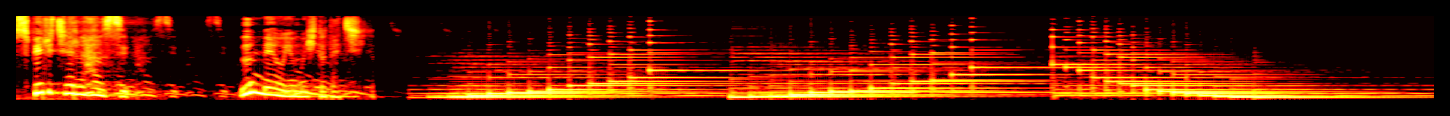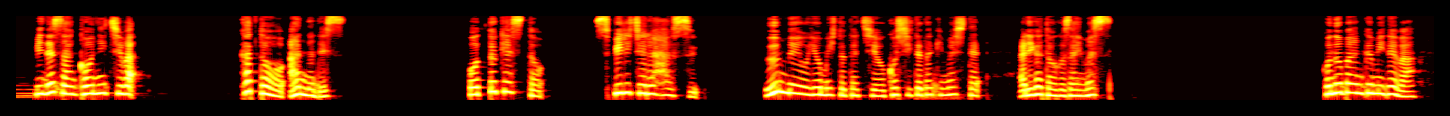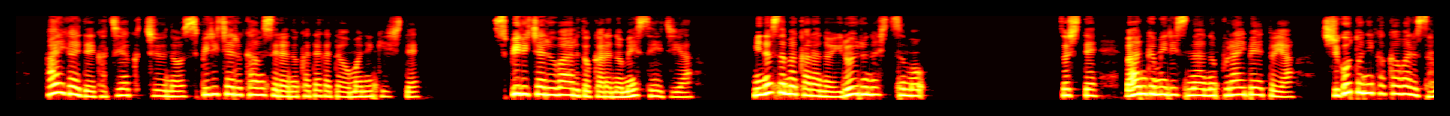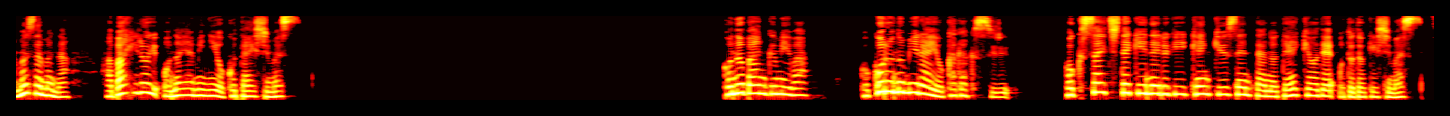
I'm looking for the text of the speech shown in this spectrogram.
スピリチュアルハウス。運命を読む人たち。皆さんこんにちは。加藤杏奈です。ポッドキャストスピリチュアルハウス。運命を読む人たちをお越しいただきましてありがとうございます。この番組では海外で活躍中のスピリチュアルカウンセラーの方々をお招きして、スピリチュアルワールドからのメッセージや、皆様からのいろいろな質問、そして番組リスナーのプライベートや仕事に関わる様々な幅広いお悩みにお答えします。この番組は、心の未来を科学する国際知的エネルギー研究センターの提供でお届けします。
